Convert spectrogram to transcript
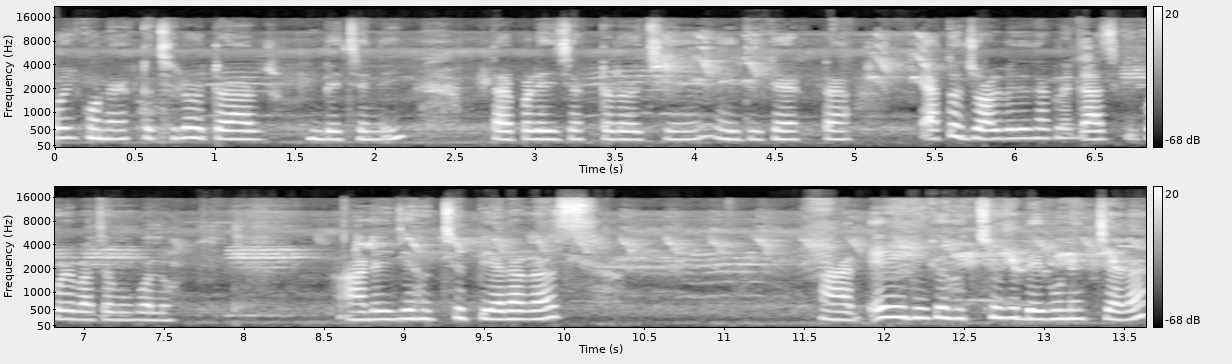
ওই কোনো একটা ছিল, ওটা আর বেছে নেই। তারপরে এই যে একটা রয়েছে, এইদিকে একটা। এত জল বেঁধে থাকলে গাছ কি করে বাঁচাবো বলো? আর এই যে হচ্ছে পেয়ারা গাছ। আর এই দিকে হচ্ছে যে বেগুনের চারা।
